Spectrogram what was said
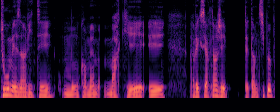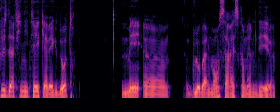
tous mes invités m'ont quand même marqué et avec certains j'ai peut-être un petit peu plus d'affinité qu'avec d'autres, mais euh, globalement ça reste quand même des, euh,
